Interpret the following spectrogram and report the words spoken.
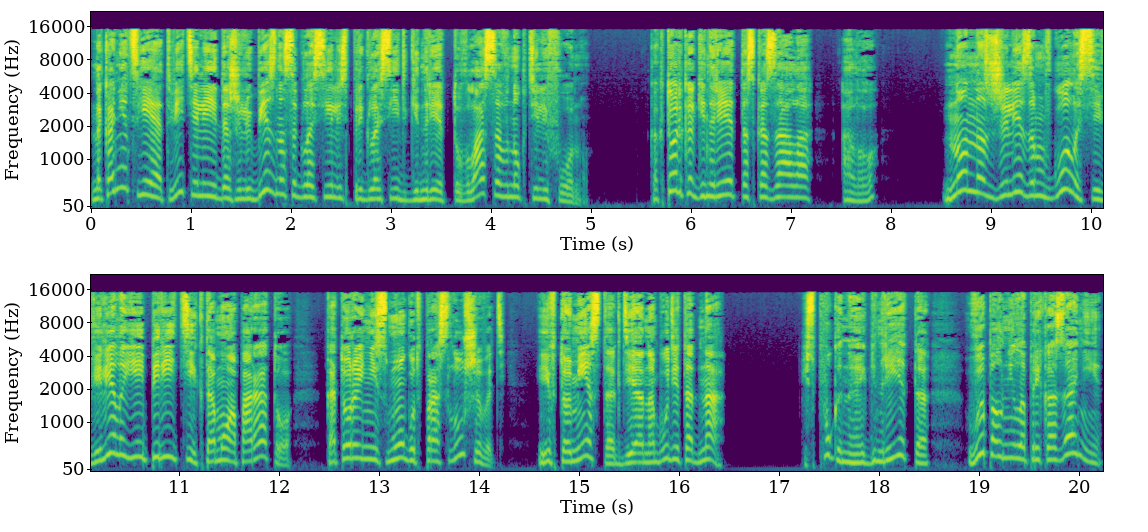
Наконец ей ответили и даже любезно согласились пригласить Генриетту Власовну к телефону. Как только Генриетта сказала «Алло», Нонна с железом в голосе велела ей перейти к тому аппарату, который не смогут прослушивать, и в то место, где она будет одна. Испуганная Генриетта выполнила приказание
